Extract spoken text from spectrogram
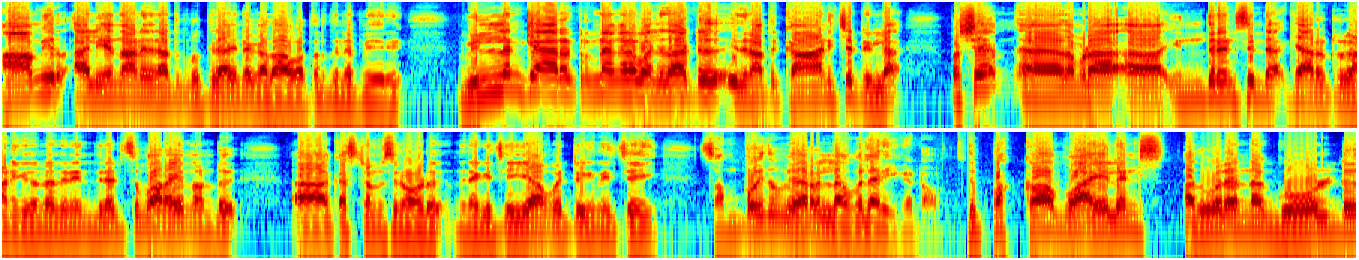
ആമിർ അലി എന്നാണ് ഇതിനകത്ത് പൃഥ്വിരാജിന്റെ കഥാപാത്രത്തിന്റെ പേര്. വില്ലൻ ക്യാരക്ടറിനെ അങ്ങനെ വലുതായിട്ട് ഇതിനകത്ത് കാണിച്ചിട്ടില്ല. പക്ഷേ നമ്മുടെ ഇന്ദ്രൻസിന്റെ ക്യാരക്ടർ കാണിക്കുന്നുണ്ട്. അതിന് ഇന്ദ്രൻസ് പറയുന്നുണ്ട് കസ്റ്റംസിനോട് നിനക്ക് ചെയ്യാൻ പറ്റുമെങ്കിൽ നീ ചെയ്. സംഭവം ഇത് വേറെ ലെവലായിരിക്കും കേട്ടോ. ഇത് പക്ക വയലൻസ് അതുപോലെ തന്നെ ഗോൾഡ്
